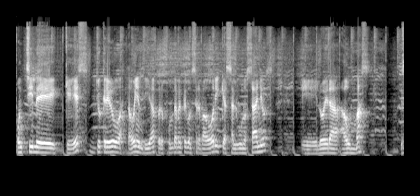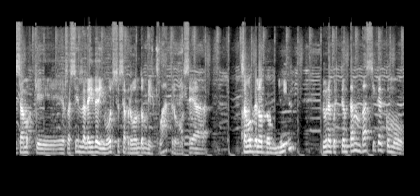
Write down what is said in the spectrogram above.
un Chile que es, yo creo, hasta hoy en día profundamente conservador y que hace algunos años eh, lo era aún más. Pensamos que recién la ley de divorcio se aprobó en 2004, o sea, pasamos de los 2000 de una cuestión tan básica como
